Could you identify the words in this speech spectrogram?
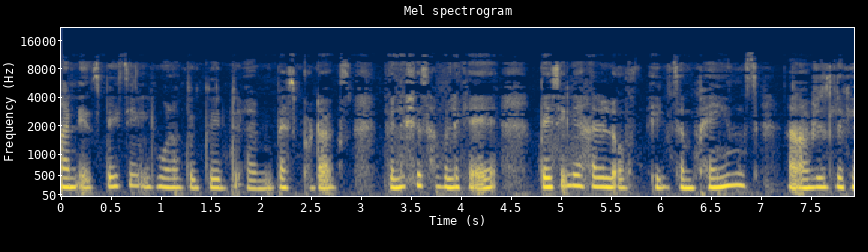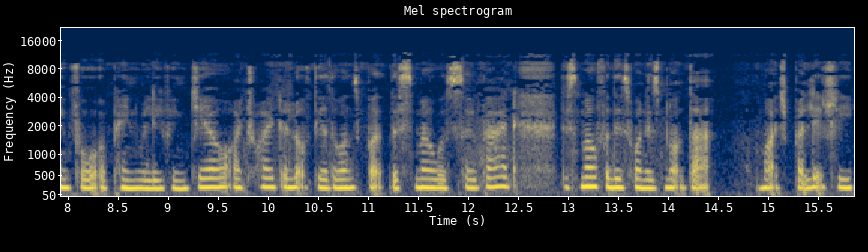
and it's basically one of the good um, best products so let's just have a look at it basically i had a lot of aches and pains and i was just looking for a pain relieving gel i tried a lot of the other ones but the smell was so bad the smell for this one is not that much but literally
